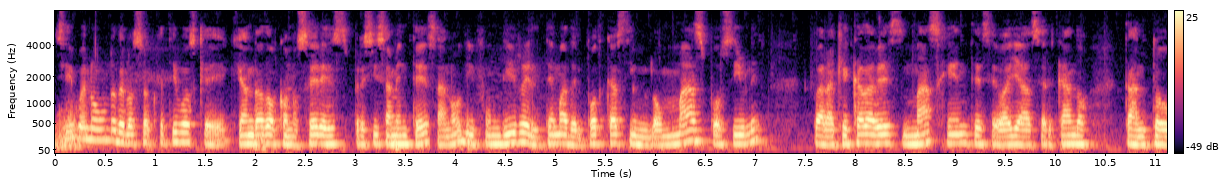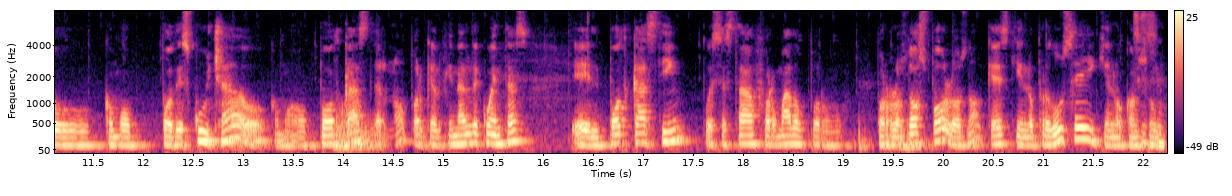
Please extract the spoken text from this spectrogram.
Sí, bueno, uno de los objetivos que, que, han dado a conocer es precisamente esa, ¿no? Difundir el tema del podcasting lo más posible para que cada vez más gente se vaya acercando, tanto como podescucha o como podcaster, ¿no? Porque al final de cuentas, el podcasting pues está formado por, por los dos polos, ¿no? Que es quien lo produce y quien lo consume.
